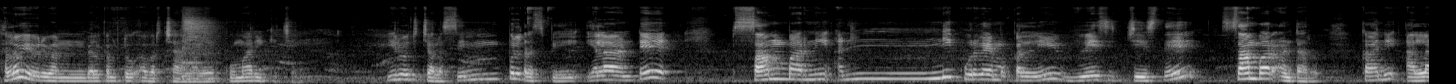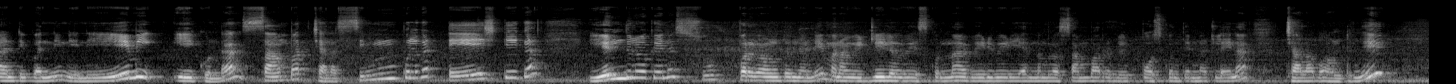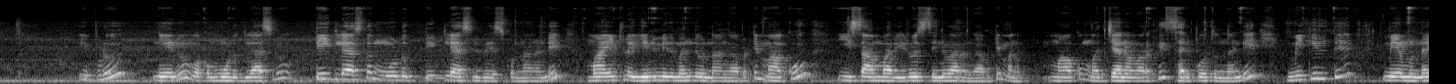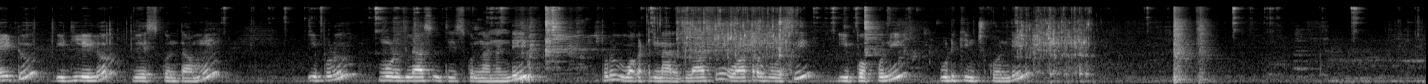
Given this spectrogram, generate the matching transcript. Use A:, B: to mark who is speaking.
A: Hello everyone welcome to our channel Kumari kitchen ఈరోజు చాలా simple recipe. ఎలా అంటే సాంబార్ని అన్ని కూరగాయ ముక్కల్ని వేసి చేస్తే సాంబార్ అంటారు. కానీ అలాంటివన్నీ నేనేమి వేయకుండా సాంబార్ చాలా సింపుల్గా టేస్టీగా ఎందులోకైనా సూపర్గా ఉంటుందండి. మనం ఇడ్లీలో వేసుకున్న వేడి వేడి అన్నంలో సాంబార్ పోసుకొని తిన్నట్లయినా చాలా బాగుంటుంది. ఇప్పుడు నేను ఒక మూడు గ్లాసులు టీ గ్లాస్తో మూడు టీ గ్లాసులు వేసుకున్నానండి. మా ఇంట్లో ఎనిమిది మంది ఉన్నాం కాబట్టి మాకు ఈ సాంబార్ ఈరోజు శనివారం కాబట్టి మన మాకు మధ్యాహ్నం వరకు సరిపోతుందండి. మిగిలితే మేము నైటు ఇడ్లీలో వేసుకుంటాము. ఇప్పుడు మూడు గ్లాసులు తీసుకున్నానండి. ఇప్పుడు ఒకటిన్నర గ్లాసు వాటర్ పోసి ఈ పప్పుని ఉడికించుకోండి.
